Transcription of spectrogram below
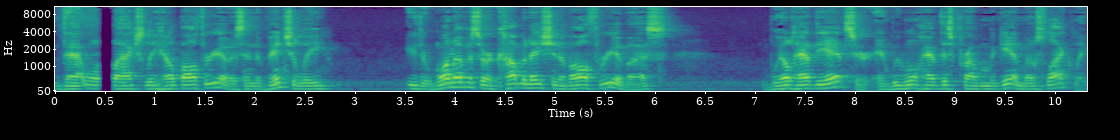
that will actually help all three of us. And eventually, either one of us or a combination of all three of us will have the answer, and we won't have this problem again, most likely.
